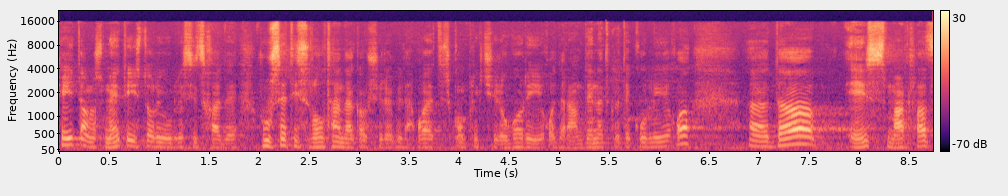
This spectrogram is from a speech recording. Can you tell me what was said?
შეიტანოს მეტი ისტორიული სიცხადე რუსეთის როლთან დაკავშირებით აფღანეთის კონფლიქტში როგორი იყო და რამდენად კრიტიკული იყო და ეს მართლაც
